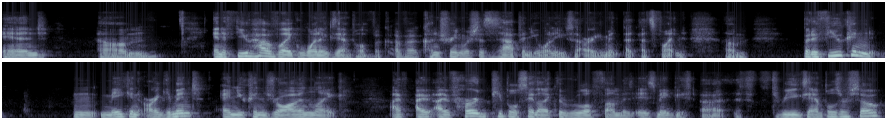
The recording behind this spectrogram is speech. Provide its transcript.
and um, and if you have like one example of a, of a country in which this has happened, you want to use that argument, that that's fine. Um, but if you can make an argument and you can draw in like, I've, I, have i have heard people say like the rule of thumb is, is maybe uh, three examples or so,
